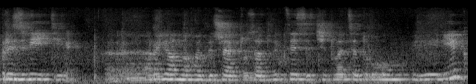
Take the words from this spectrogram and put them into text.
при звіті е, районного бюджету за 2022 рік.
